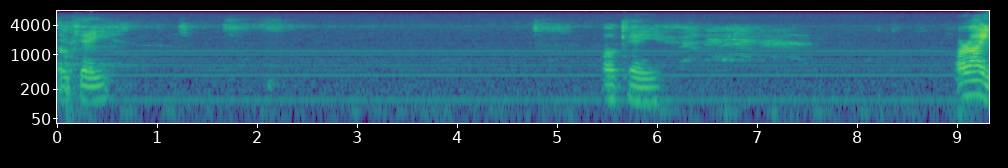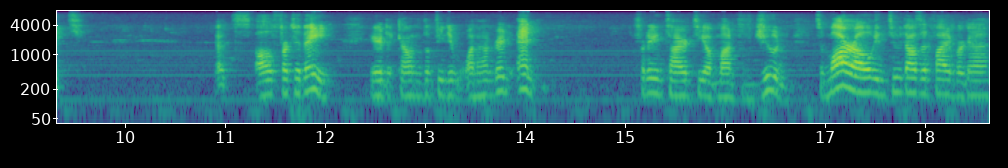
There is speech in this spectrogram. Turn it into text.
Okay. Okay. Alright. That's all for today. Here at the Count of Video 100 and for the entirety of month of June. Tomorrow in 2005 we're gonna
